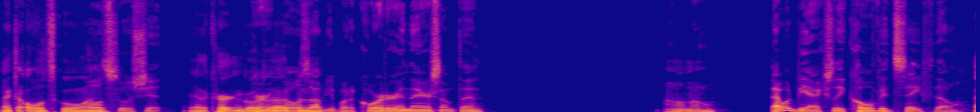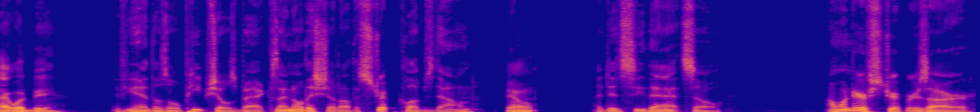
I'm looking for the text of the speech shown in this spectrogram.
Like the old school ones. old school shit. Yeah, the curtain goes Curtain up. goes up, you put a quarter in there or something. I don't know. That would be actually COVID safe though, That would be. If you had those old peep shows back. Because I know they shut all the strip clubs down. Yeah. I did see that. So I wonder if strippers are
